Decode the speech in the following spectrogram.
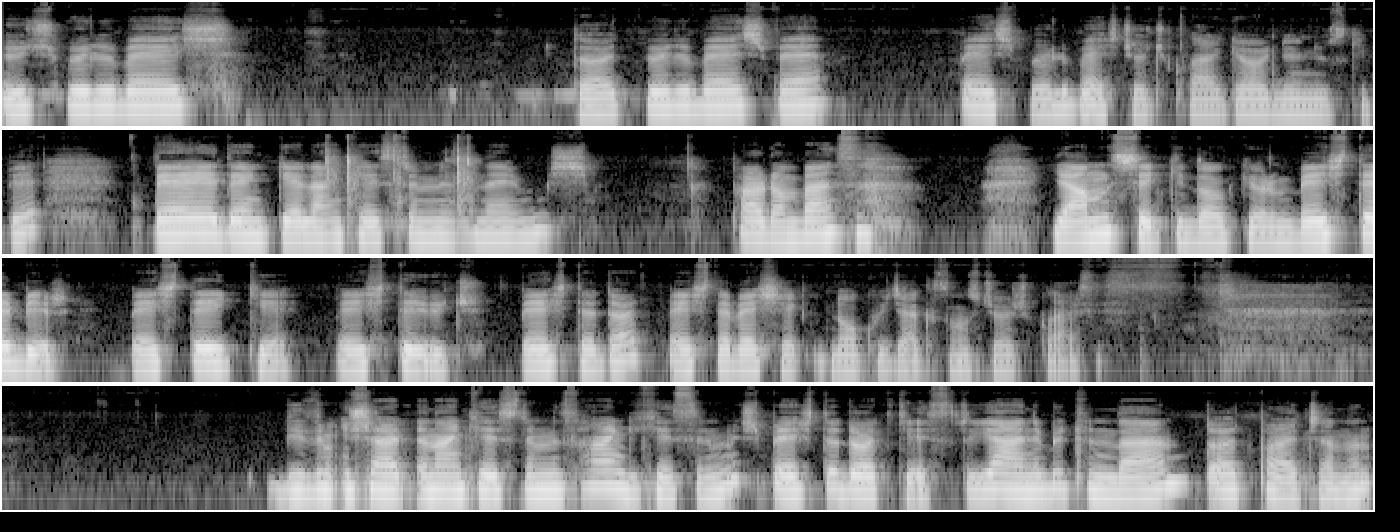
3 bölü 5, 4 bölü 5 ve 5 bölü 5 çocuklar gördüğünüz gibi. B'ye denk gelen kesrimiz neymiş? Pardon ben yanlış şekilde okuyorum. 5'te 1, 5'te 2, 5'te 3, 5'te 4, 5'te 5 şeklinde okuyacaksınız çocuklar siz. Bizim işaretlenen kesrimiz hangi kesirmiş? 5'te 4 kesri. Yani bütünden 4 parçanın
